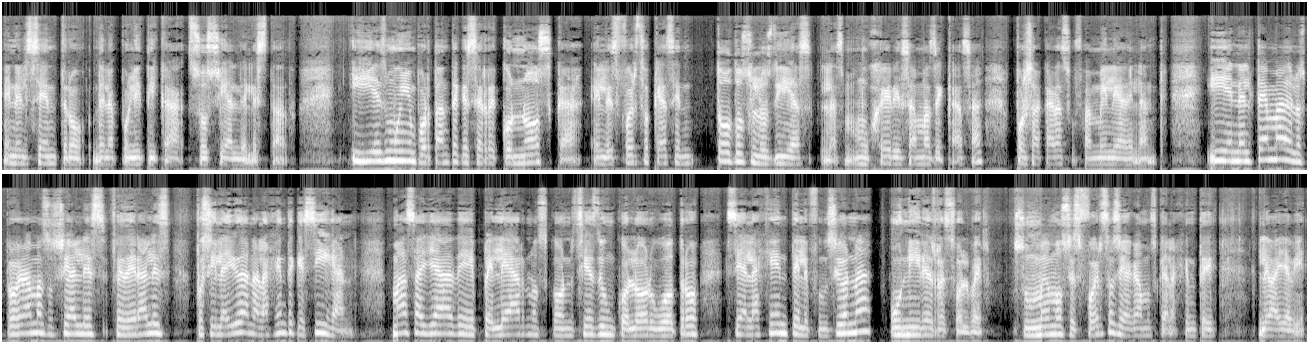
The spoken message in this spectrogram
en el centro de la política social del Estado. Y es muy importante que se reconozca el esfuerzo que hacen todos los días las mujeres amas de casa por sacar a su familia adelante. Y en el tema de los programas sociales federales, pues si le ayudan a la gente que sigan, más allá de pelearnos con si es de un color u otro, si a la gente le funciona, unir es resolver sumemos esfuerzos y hagamos que a la gente le vaya bien.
